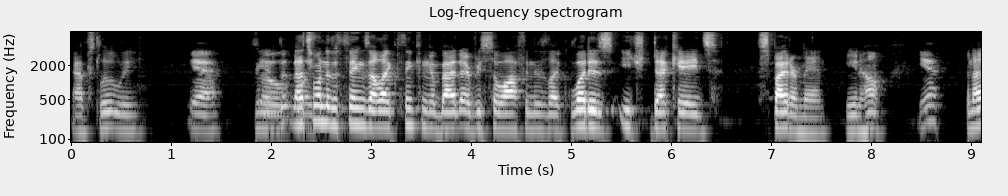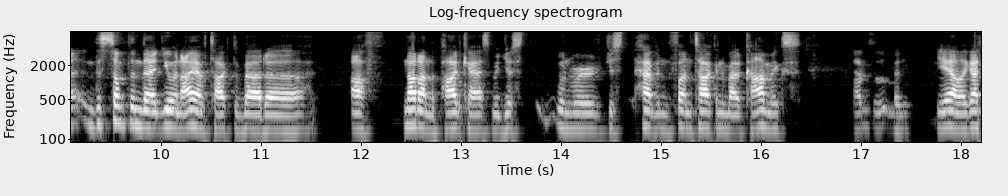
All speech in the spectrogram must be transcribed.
absolutely. Yeah. So th- that's like, one of the things I like thinking about every so often is like, what is each decade's Spider-Man? You know, Yeah. and, I, and this is something that you and I have talked about uh, off, not on the podcast, but just when we're just having fun talking about comics. Absolutely. Yeah, like I,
